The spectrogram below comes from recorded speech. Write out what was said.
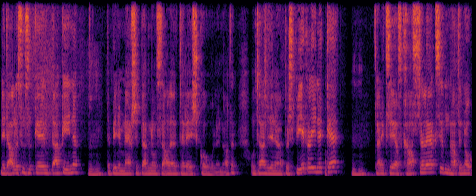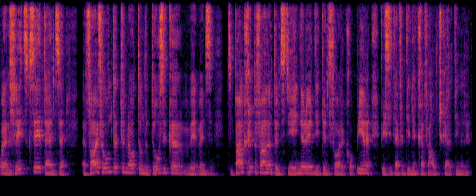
nicht alles rausgegeben im Tag rein. Mhm. Dann bin ich am nächsten Tag noch den Rest geholt, oder? Und dann habe ich dann aber einen Spiegel reingegeben. Mhm. Dann habe ich gesehen, als die Kasse leer war und habe dann oben einen Schlitz gesehen. Dann haben sie eine 500er Note und eine 1000er, wenn sie zur Bank überfallen, dann sie die reinrühren, die sie vorher kopieren, weil sie dürfen ihnen kein Falschgeld reinrühren.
